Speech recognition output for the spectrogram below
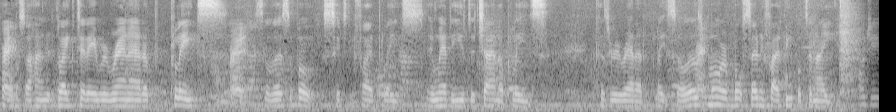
Right. Almost 100. Like today, we ran out of plates. Right. So that's about 65 plates. And we had to use the China plates because we ran out of plates. So it was right. more, about 75 people tonight. Oh, geez.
